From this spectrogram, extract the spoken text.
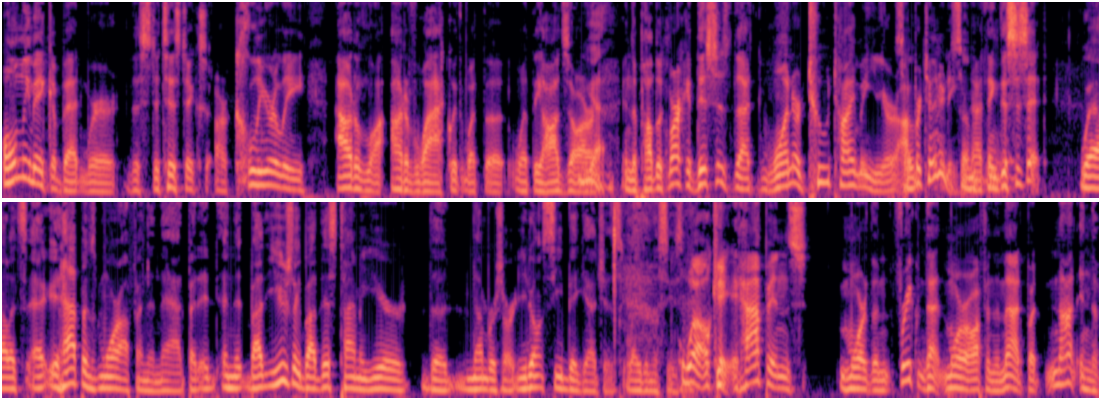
only make a bet where the statistics are clearly out of lo- out of whack with what the what the odds are Yeah. in the public market. This is that one or two time a year opportunity. so- and I think this is it. Well, it's it happens more often than that, but it, and it, by usually by this time of year, the numbers are you don't see big edges late in the season. Well, okay, it happens more than frequent that more often than that, but not in the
